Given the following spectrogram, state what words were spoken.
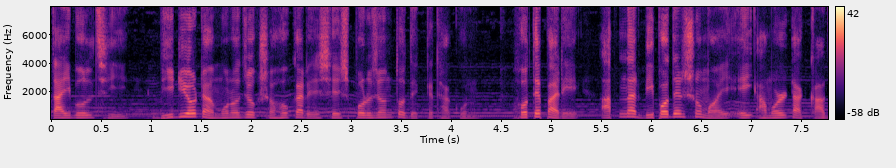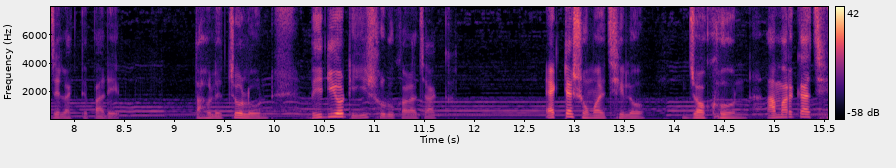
তাই বলছি, ভিডিওটা মনোযোগ সহকারে শেষ পর্যন্ত দেখতে থাকুন। হতে পারে আপনার বিপদের সময় এই আমলটা কাজে লাগতে পারে। তাহলে চলুন, ভিডিওটি শুরু করা যাক। একটা সময় ছিল যখন আমার কাছে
